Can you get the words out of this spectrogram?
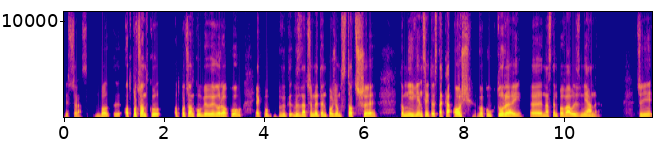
jeszcze raz, bo od początku, od początku ubiegłego roku, jak wyznaczymy ten poziom 103, to mniej więcej to jest taka oś, wokół której następowały zmiany. Czyli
